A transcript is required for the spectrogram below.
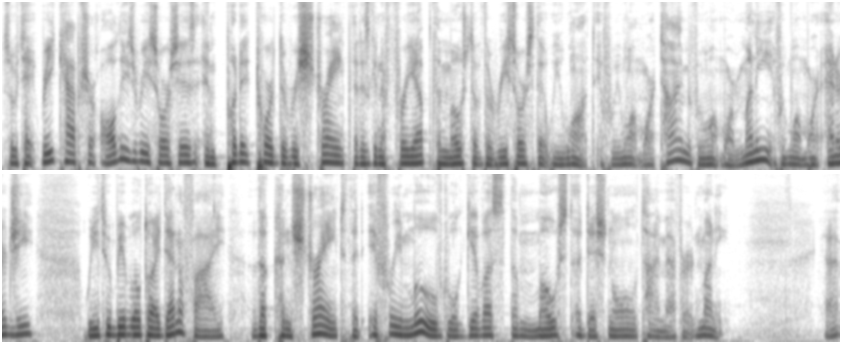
So we take recapture all these resources and put it toward the restraint that is going to free up the most of the resource that we want. If we want more time, if we want more money, if we want more energy, we need to be able to identify the constraint that, if removed, will give us the most additional time, effort, and money. Okay?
